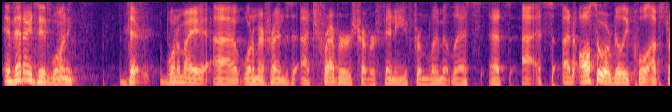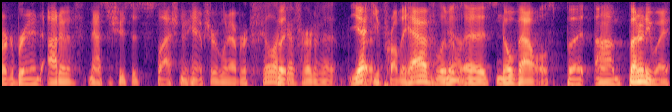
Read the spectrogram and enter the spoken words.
and then I did one. There, one of my uh, one of my friends, uh, Trevor Trevor Finney from Limitless. That's uh, also a really cool Upstarter brand out of Massachusetts slash New Hampshire, whatever. I feel like But- I've heard of it. yeah, but- you probably have limitless, no vowels, but um, but anyway,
